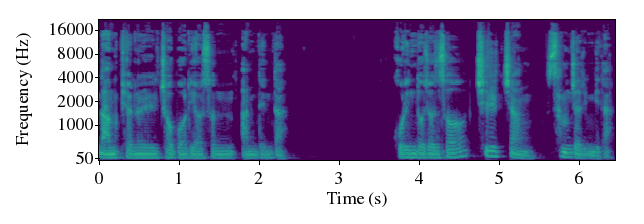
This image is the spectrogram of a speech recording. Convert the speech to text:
남편을 저버려선 안 된다. 고린도전서 7장 3절입니다.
